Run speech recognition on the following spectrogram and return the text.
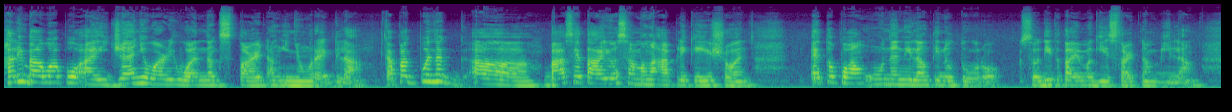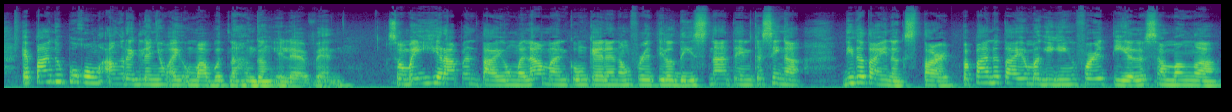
Halimbawa po ay January 1 nag-start ang inyong regla. Kapag po nag ah, base tayo sa mga application, ito po ang una nilang tinuturo. So, dito tayo mag start ng bilang. E, paano po kung ang regla nyo ay umabot na hanggang 11? So, mahihirapan tayong malaman kung kailan ang fertile days natin kasi nga, dito tayo nag-start. Paano tayo magiging fertile sa mga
